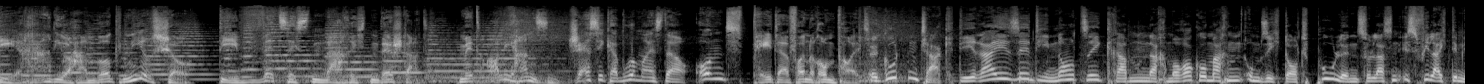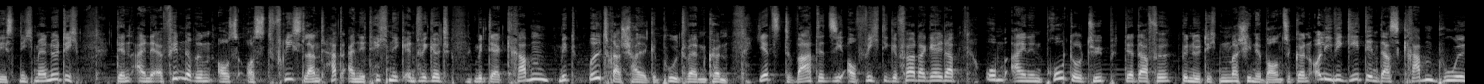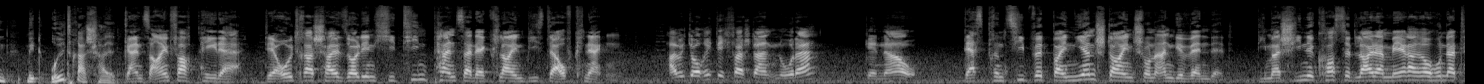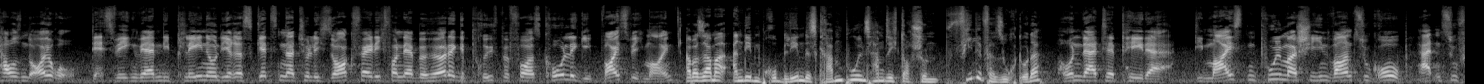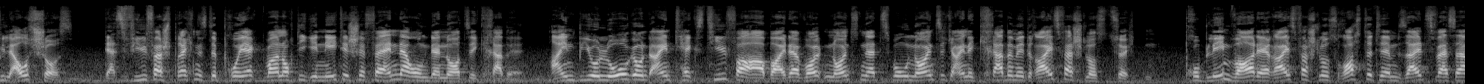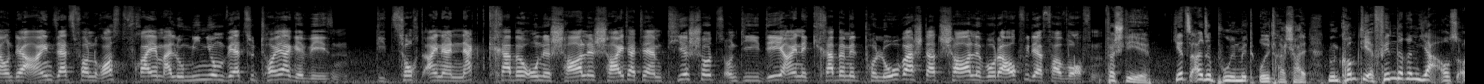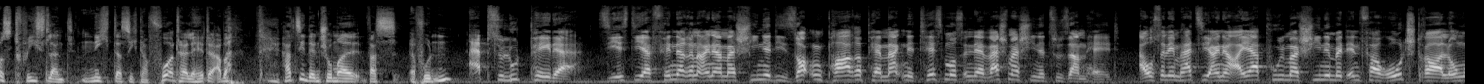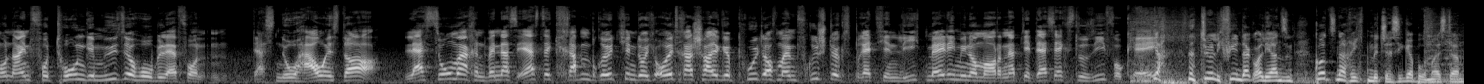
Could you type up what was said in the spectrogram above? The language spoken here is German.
Die Radio Hamburg News Show. Die witzigsten Nachrichten der Stadt. Mit Olli Hansen, Jessica Burmeister und Peter von Rumpold. Äh, Guten Tag. Die Reise, die Nordseekrabben nach Marokko machen, um sich dort poolen zu lassen, ist vielleicht demnächst nicht mehr nötig. Denn eine Erfinderin aus Ostfriesland hat eine Technik entwickelt, mit der Krabben mit Ultraschall gepoolt werden können. Jetzt wartet sie auf wichtige Fördergelder, um einen Prototyp der dafür benötigten Maschine bauen zu können. Olli, wie geht denn das Krabbenpoolen mit Ultraschall? Ganz einfach, Peter. Der Ultraschall soll den Chitinpanzer der kleinen Biester aufknacken. Habe ich doch richtig verstanden, oder? Genau. Das Prinzip wird bei Nierenstein schon angewendet. Die Maschine kostet leider mehrere hunderttausend Euro. Deswegen werden die Pläne und ihre Skizzen natürlich sorgfältig von der Behörde geprüft, bevor es Kohle gibt. Weißt, wie ich mein? Aber sag mal, an dem Problem des Krabbenpoolens haben sich doch schon viele versucht, oder? Hunderte, Peter. Die meisten Poolmaschinen waren zu grob, hatten zu viel Ausschuss. Das vielversprechendste Projekt war noch die genetische Veränderung der Nordseekrabbe. Ein Biologe und ein Textilverarbeiter wollten 1992 eine Krabbe mit Reißverschluss züchten. Problem war, der Reißverschluss rostete im Salzwasser und der Einsatz von rostfreiem Aluminium wäre zu teuer gewesen. Die Zucht einer Nacktkrabbe ohne Schale scheiterte im Tierschutz und die Idee, eine Krabbe mit Pullover statt Schale wurde auch wieder verworfen. Verstehe. Jetzt also Pool mit Ultraschall. Nun kommt die Erfinderin ja aus Ostfriesland. Nicht, dass ich da Vorteile hätte, aber hat sie denn schon mal was erfunden? Absolut, Peter. Sie ist die Erfinderin einer Maschine, die Sockenpaare per Magnetismus in der Waschmaschine zusammenhält. Außerdem hat sie eine Eierpoolmaschine mit Infrarotstrahlung und einen Photon-Gemüsehobel erfunden. Das Know-how ist da. Lass so machen, wenn das erste Krabbenbrötchen durch Ultraschall gepoolt auf meinem Frühstücksbrettchen liegt, melde ich mich noch morgen. Habt ihr das exklusiv, okay? Ja, natürlich. Vielen Dank, Olli Hansen. Kurznachrichten mit Jessica Burmeister.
